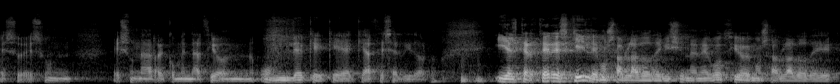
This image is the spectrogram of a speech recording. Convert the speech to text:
eso es, un, es una recomendación humilde que, que, hace servidor. Y el tercer skill, hemos hablado de visión de negocio, hemos hablado de,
